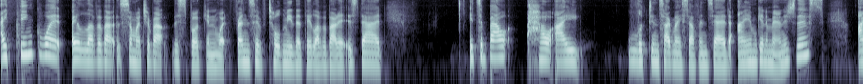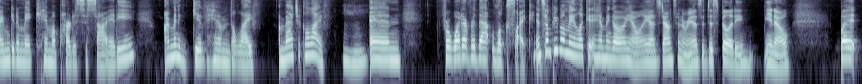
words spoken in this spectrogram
I think what I love about so much about this book and what friends have told me that they love about it is that it's about how I looked inside myself and said, I am going to manage this. I'm going to make him a part of society. I'm going to give him the life, a magical life. Mhm. And for whatever that looks like. And some people may look at him and go, yeah, well, he has Down syndrome, he has a disability, you know. But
